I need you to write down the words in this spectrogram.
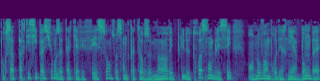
pour sa participation aux attaques qui avaient fait 174 morts et plus de 300 blessés en novembre dernier à Bombay.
